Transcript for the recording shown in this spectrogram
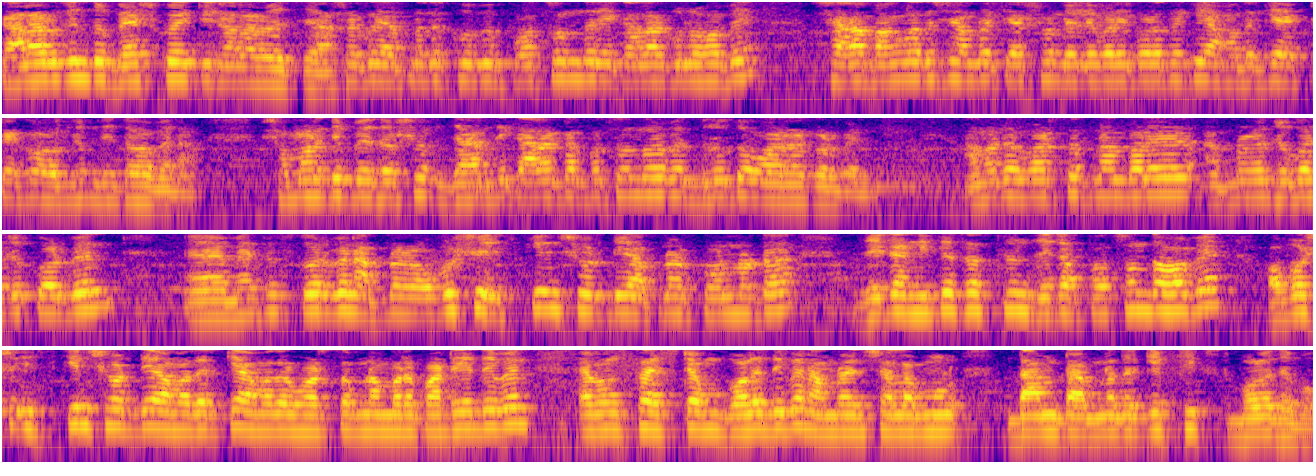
কালারও কিন্তু বেশ কয়েকটি কালার রয়েছে। আশা করি আপনাদের খুবই পছন্দের এই কালারগুলো হবে। সারা বাংলাদেশে আমরা ক্যাশ অন ডেলিভারি করে থাকি, আমাদেরকে এক টাকা অগ্রিম দিতে হবে না। সম্মানিত প্রিয় দর্শক, যার যে কালারটা পছন্দ হবে দ্রুত অর্ডার করবেন। আমাদের হোয়াটসঅ্যাপ নাম্বারে আপনারা যোগাযোগ করবেন মেসেজ করবেন। আপনারা অবশ্যই স্ক্রিনশট দিয়ে আপনার পণ্যটা, যেটা নিতে চাচ্ছেন, যেটা পছন্দ হবে, অবশ্যই স্ক্রিনশট দিয়ে আমাদেরকে আমাদের হোয়াটসঅ্যাপ নাম্বারে পাঠিয়ে দেবেন এবং সাইজটা বলে দিবেন। আমরা ইনশাল্লাহ মূল দামটা আপনাদেরকে ফিক্সড বলে দেবো।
